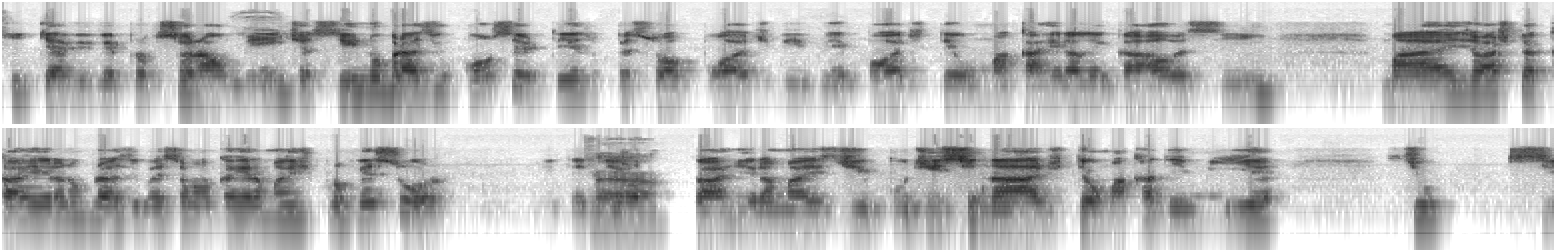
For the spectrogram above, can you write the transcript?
que quer viver profissionalmente, assim, no Brasil com certeza o pessoal pode viver, pode ter uma carreira legal, assim, mas eu acho que a carreira no Brasil vai ser uma carreira mais de professor, entendeu? É. Carreira mais tipo de ensinar, de ter uma academia. Se o se,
